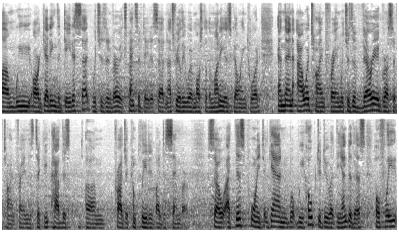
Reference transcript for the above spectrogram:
Um, we are getting the data set, which is a very expensive data set, and that's really where most of the money is going toward. And then our time frame, which is a very aggressive time frame, is to have this um, project completed by December. So at this point, again, what we hope to do at the end of this, hopefully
